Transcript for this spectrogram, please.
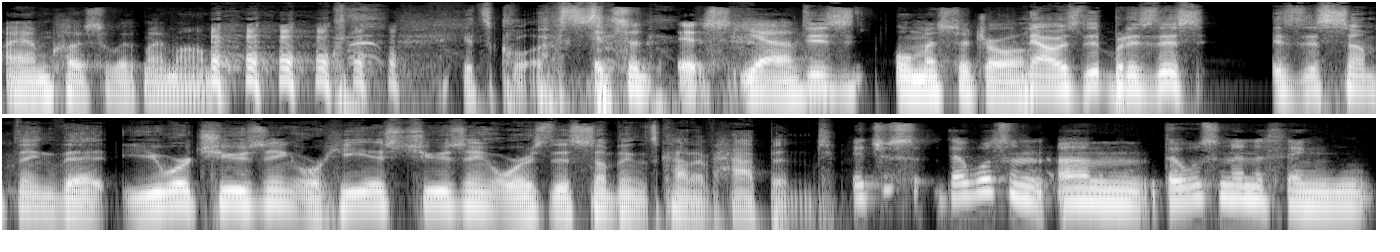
I am closer with my mom. It's close. It's a it's yeah, Does- almost a draw. now is this, but is this is this something that you are choosing, or he is choosing, or is this something that's kind of happened? It just there wasn't um there wasn't anything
